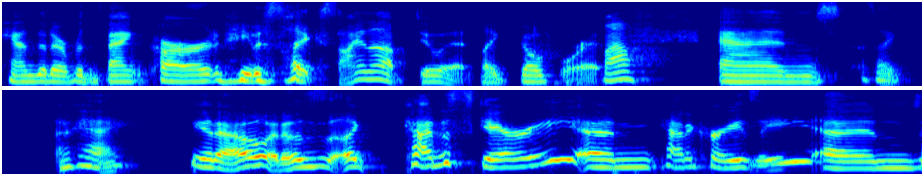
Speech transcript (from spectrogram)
handed over the bank card and he was like, sign up, do it, like go for it. Wow. And I was like, okay, you know, it was like kind of scary and kind of crazy. And,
